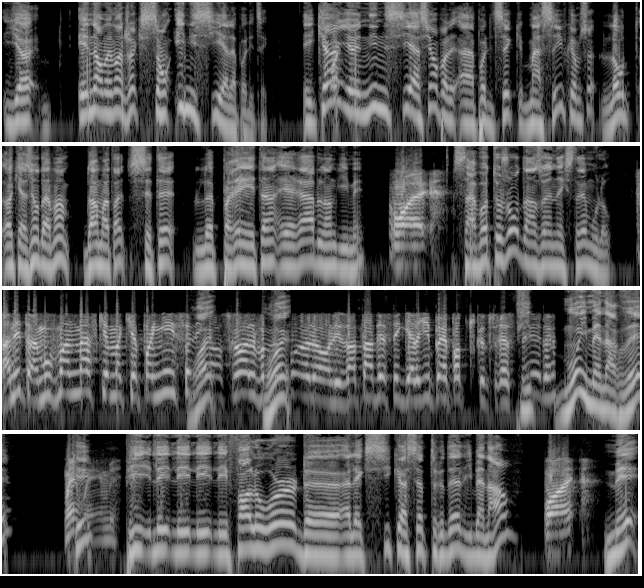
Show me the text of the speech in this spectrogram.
Il y a énormément de gens qui sont initiés à la politique. Et quand il y a une initiation à la politique massive comme ça, l'autre occasion d'avant, dans ma tête, c'était le printemps érable, entre guillemets. Ouais. Ça va toujours dans un extrême ou l'autre. C'en est un mouvement de masse qui a, qui a pogné ça, Ouais. les casseroles. veux Ouais. pas, là, on les entendait, ces galeries, peu importe ce que tu Puis restais, là. moi, il m'énervait. Ouais, OK? ouais, mais- Puis les, les, les, les followers de Alexis Cossette-Trudel, ils m'énervent. ouais. Mais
